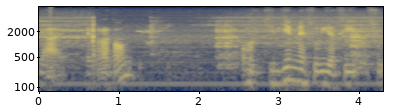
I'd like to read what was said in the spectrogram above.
ya el ratón. Oh, qué bien me subí así. Su,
